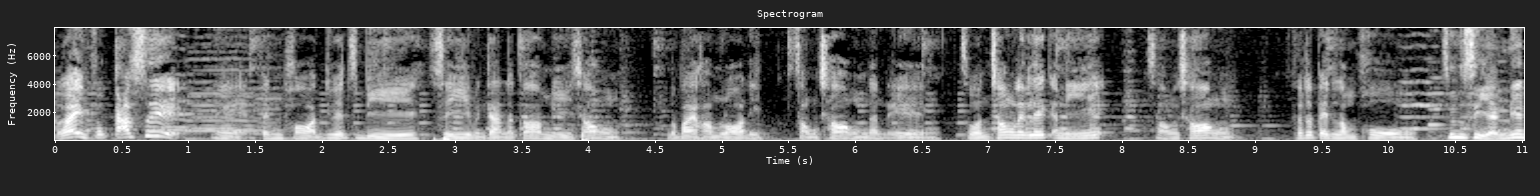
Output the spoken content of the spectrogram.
เฮ้ยโฟกัสสินี่เป็นพอร์ต USB C เหมือนกันแล้วก็มีช่องระบายความร้อนอีก 2 ช่องนั่นเอง ส่วนช่องเล็กๆ อันนี้ 2 ช่อง ก็จะเป็นลำโพง ซึ่งเสียงเนี่ย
